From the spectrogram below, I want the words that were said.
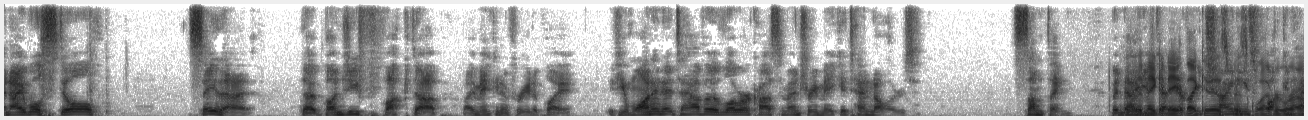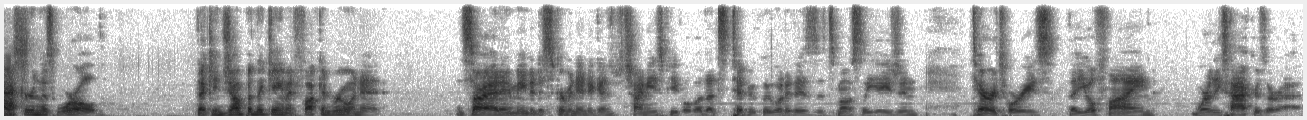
And I will still say that that Bungie fucked up by making it free to play. If you wanted it to have a lower cost of entry, make it ten dollars. Something. But now you make got it eight every like it is Chinese fucking hacker in this world that can jump in the game and fucking ruin it. And sorry, I didn't mean to discriminate against Chinese people, but that's typically what it is. It's mostly Asian territories that you'll find where these hackers are at.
